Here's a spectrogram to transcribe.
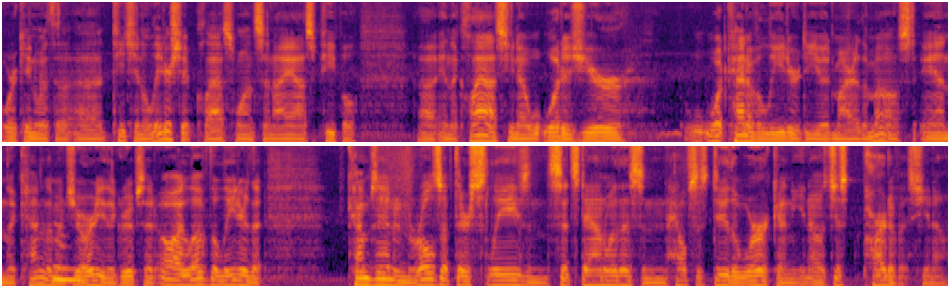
working with a, uh, teaching a leadership class once, and I asked people uh, in the class, you know, what is your what kind of a leader do you admire the most? And the kind of the mm-hmm. majority mm-hmm. of the group said, "Oh, I love the leader that comes in and rolls up their sleeves and sits down with us and helps us do the work and you know it's just part of us you know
